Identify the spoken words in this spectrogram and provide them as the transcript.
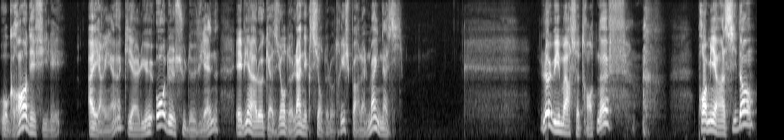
au grand défilé aérien qui a lieu au-dessus de Vienne, et eh bien à l'occasion de l'annexion de l'Autriche par l'Allemagne nazie. Le 8 mars 1939, premier incident,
